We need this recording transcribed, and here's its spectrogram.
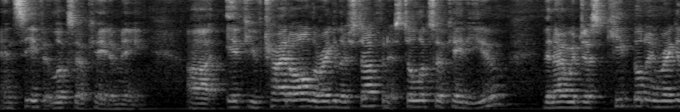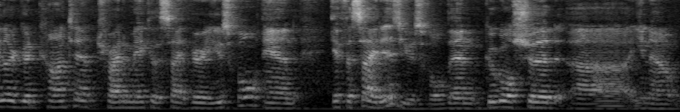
and see if it looks okay to me. Uh, if you've tried all the regular stuff and it still looks okay to you, then I would just keep building regular good content, try to make the site very useful, and if the site is useful, then Google should, uh, you know,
